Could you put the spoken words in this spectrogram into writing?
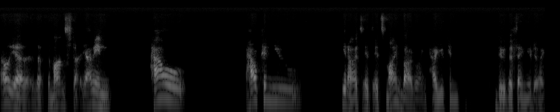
Oh yeah. The the monster. Yeah. I mean, how how can you? You know, it's it's it's mind boggling how you can do the thing you're doing.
